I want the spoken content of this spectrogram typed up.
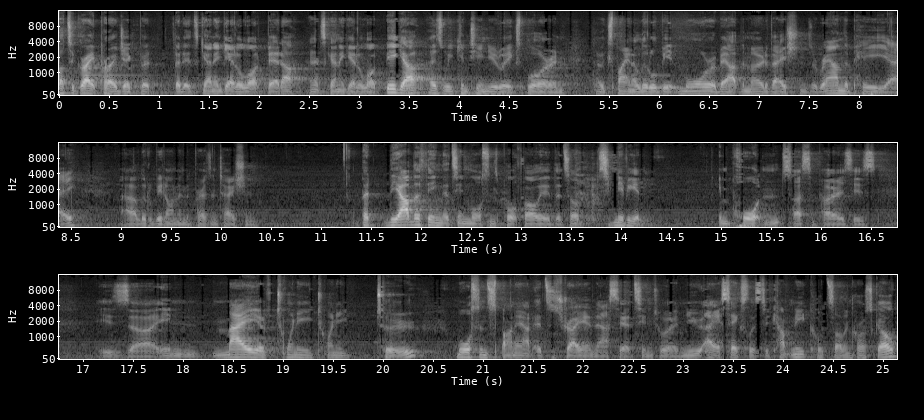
it's a great project, but, but it's going to get a lot better and it's going to get a lot bigger as we continue to explore and I'll explain a little bit more about the motivations around the PEA uh, a little bit on in the presentation. But the other thing that's in Mawson's portfolio that's of significant importance, I suppose, is, is uh, in May of 2022, Mawson spun out its Australian assets into a new ASX-listed company called Southern Cross Gold.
